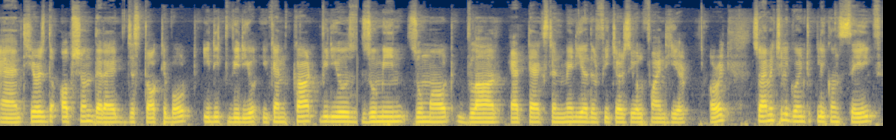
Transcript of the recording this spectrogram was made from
and here's the option that I just talked about edit video. You can cut videos zoom in zoom out blur add text and many other features you will find here. All right? So I'm actually going to click on save.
